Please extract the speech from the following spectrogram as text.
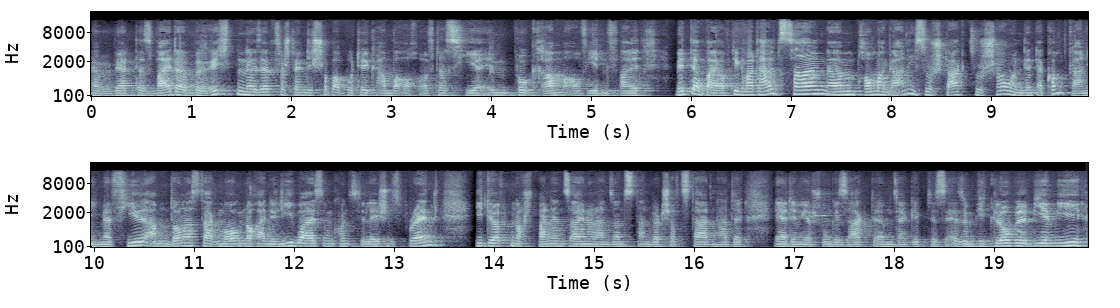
Ja, wir werden das weiter berichten. Selbstverständlich, Shop Apotheke haben wir auch öfters hier im Programm auf jeden Fall mit dabei. Auf die Quartalszahlen ähm, braucht man gar nicht so stark zu schauen, denn da kommt gar nicht mehr viel. Am Donnerstagmorgen noch eine Levi's im Constellations Brand. Die dürften noch spannend sein. Und ansonsten an Wirtschaftsdaten hatte er dem ja schon gesagt, ähm, da gibt es S&P Global BMI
